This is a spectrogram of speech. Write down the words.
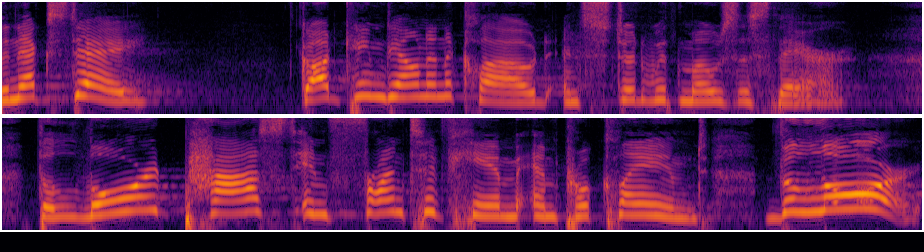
The next day, God came down in a cloud and stood with Moses there. The Lord passed in front of him and proclaimed, The Lord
